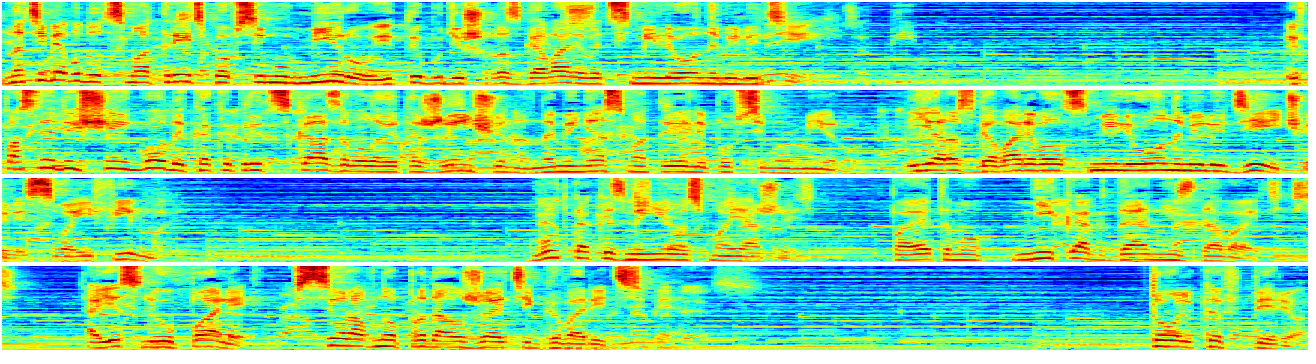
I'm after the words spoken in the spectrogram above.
На тебя будут смотреть по всему миру, и ты будешь разговаривать с миллионами людей. И в последующие годы, как и предсказывала эта женщина, на меня смотрели по всему миру. И я разговаривал с миллионами людей через свои фильмы. Вот как изменилась моя жизнь. Поэтому никогда не сдавайтесь. А если упали, все равно продолжайте говорить себе. Только вперед.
